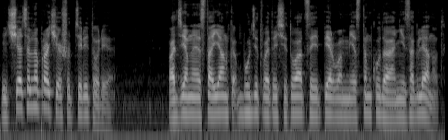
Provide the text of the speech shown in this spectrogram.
и тщательно прочешут территорию. Подземная стоянка будет в этой ситуации первым местом, куда они заглянут.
